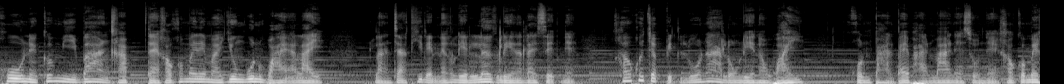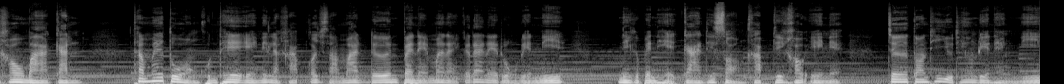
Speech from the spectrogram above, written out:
ครูเนี่ยก็มีบ้างครับ แต่เขาก็ไม่ได้มายุ่งวุ่นวายอะไร หลังจากที่เด็กนักเรียนเลิกเรียนอะไรเสร็จเนี่ยเขาก็จะปิดรั้วหน้าโรงเรียนเอาไว้ คนผ่านไปผ่านมาเนี่ยส่วนใหญ่เขาก็ไม่เข้ามากัน ทำให้ตัวของคุณเท่เองนี่แหละครับ ก็จะสามารถเดินไปไหนมาไหนก็ได้ในโรงเรียนนี้ นี่ก็เป็นเหตุการณ์ที่สองครับ ที่เขาเองเนี่ยเจอตอนที่อยู่ที่โรงเรียนแห่งนี้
